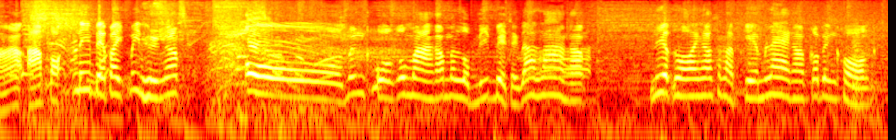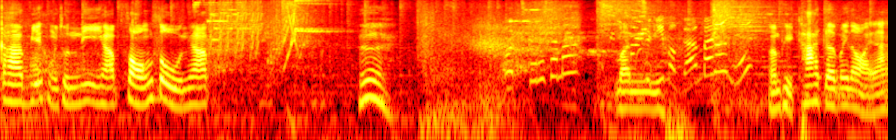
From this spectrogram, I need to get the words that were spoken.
มาอาปอรีบเบรกไปไม่ถึงครับ โอ้มึงควงก็มาครับมันหลบรีบเบรกจากด้านล่างครับ เรียบร้อยครับสำหรับเกมแรกครับก็เป็นของกาเบียสของชนนี่ครับ2-0ครับเฮ้ยมันมันผิดคาดเกินไปหน่อยนะ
